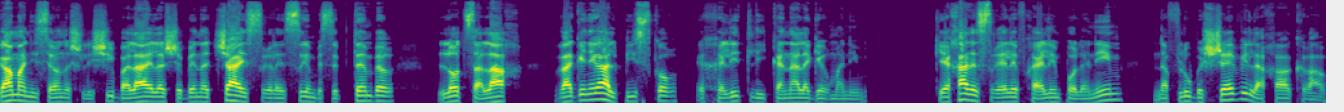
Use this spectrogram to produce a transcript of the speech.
גם הניסיון השלישי בלילה שבין ה-19 ל-20 בספטמבר לא צלח, והגנרל פיסקור החליט להיכנע לגרמנים. כ-11,000 חיילים פולנים נפלו בשבי לאחר הקרב.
